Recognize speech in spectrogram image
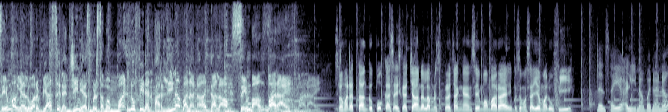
sembang yang luar biasa dan genius bersama Mat Luffy dan Arlina Banana dalam Sembang Barai. Selamat datang ke podcast Ais Kacang dalam rancangan Sembang Barai bersama saya Mat Luffy. Dan saya Alina Banana.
